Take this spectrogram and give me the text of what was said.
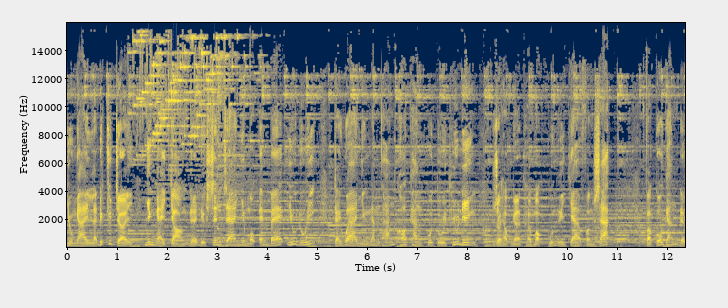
Dù Ngài là Đức Chúa Trời, nhưng Ngài chọn để được sinh ra như một em bé yếu đuối Trải qua những năm tháng khó khăn của tuổi thiếu niên, rồi học nghề thợ mộc của người cha phần xác và cố gắng để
